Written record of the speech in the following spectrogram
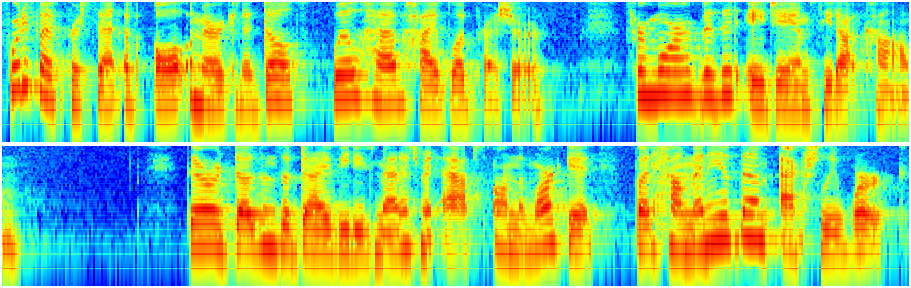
45% of all American adults will have high blood pressure. For more, visit ajmc.com. There are dozens of diabetes management apps on the market, but how many of them actually work?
